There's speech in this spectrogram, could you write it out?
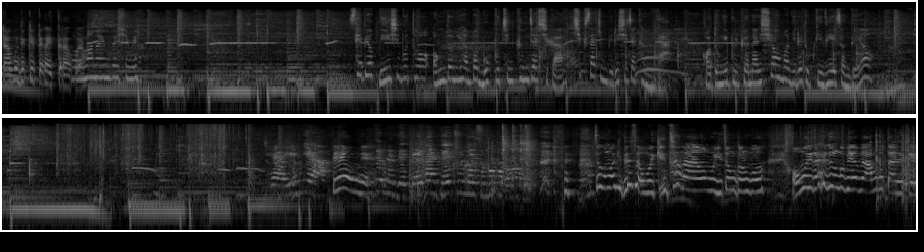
라고 느낄 때가 있더라고요. 얼마나 힘드시면. 새벽 4시부터 엉덩이 한 번 못 붙인 금자 씨가 식사 준비를 시작합니다. 거동이 불편한 시어머니를 돕기 위해서인데요. 야, 인디야. 네 언니 힘드는데 내가 대충 해서 먹어. 조금만 기다리세요 어머니 괜찮아요 뭐 이 정도는 뭐 어머니가 해주는 거 비하면 아무것도 아니지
